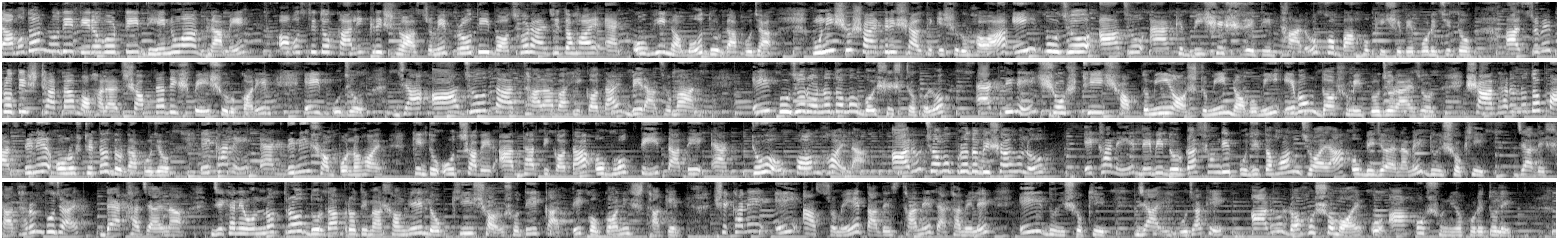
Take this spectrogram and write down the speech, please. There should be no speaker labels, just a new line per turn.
দামোদর নদীর তীরবর্তী ধেনুয়া গ্রামে অবস্থিত কালীকৃষ্ণ আশ্রমে প্রতি বছর আয়োজিত হয় এক অভিনব দুর্গাপূজা। উনিশশো সাঁইত্রিশ সাল থেকে শুরু হওয়া এই পুজো আজও এক বিশেষ রীতির ধারক ও বাহক হিসেবে পরিচিত। আশ্রমের প্রতিষ্ঠাতা মহারাজ স্বপ্নাদেশ পেয়ে শুরু করেন এই পুজো, যা আজও তার ধারাবাহিকতায় বিরাজমান। এই পুজোর অন্যতম বৈশিষ্ট্য হল একদিনে ষষ্ঠী, সপ্তমী, অষ্টমী, নবমী এবং দশমী পুজোর আয়োজন। সাধারণত পাঁচ দিনে অনুষ্ঠিত দুর্গাপুজো। এখানে একদিনেই সম্পন্ন হয়। কিন্তু উৎসবের আধ্যাত্মিকতা ও ভক্তি তাতে একটুও কম হয় না। আরও চমকপ্রদ বিষয় হলো এখানে দেবী দুর্গার সঙ্গে পূজিত হন জয়া ও বিজয়া নামে দুই সখী। যাদের সাধারণ পূজায় দেখা যায় না। যেখানে অন্যত্র দুর্গা প্রতিমার সঙ্গে লক্ষ্মী, সরস্বতী, কার্তিক ও গণেশ থাকেন। সেখানে এই আশ্রমে তাদের স্থানে দেখা মেলে এই দুই সখীর যা এই পূজাকে আরও রহস্যময় ও আকর্ষণীয় করে তোলে।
